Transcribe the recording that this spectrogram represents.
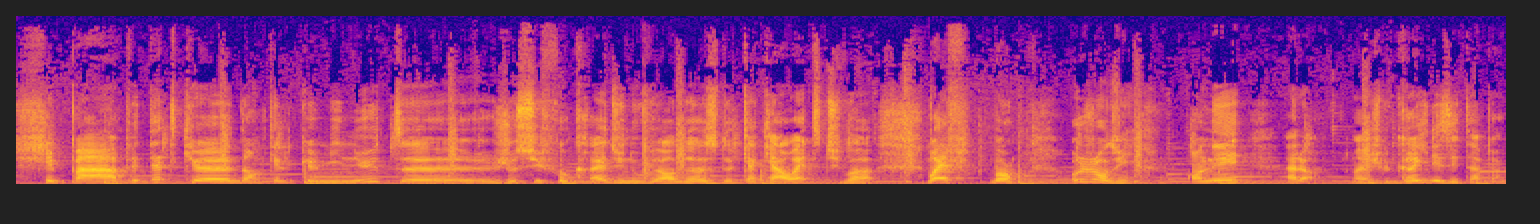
je sais pas, peut-être que dans quelques minutes, euh, je suffoquerai d'une overdose de cacahuètes, tu vois. Bref, bon, aujourd'hui, on est... Alors, je vais griller les étapes. Hein.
